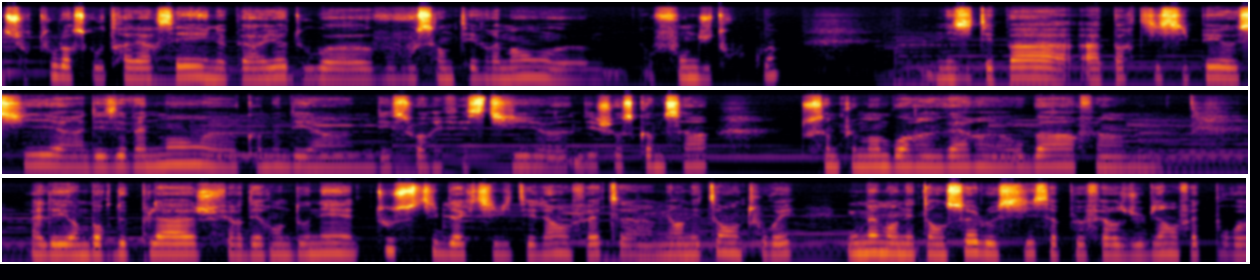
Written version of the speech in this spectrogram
surtout lorsque vous traversez une période où vous vous sentez vraiment au fond du trou. N'hésitez pas à participer aussi à des événements euh, comme des, euh, soirées festives, euh, des choses comme ça. Tout simplement boire un verre au bar, aller en bord de plage, faire des randonnées, tout ce type d'activités-là en fait, mais en étant entouré ou même en étant seul aussi, ça peut faire du bien en fait pour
